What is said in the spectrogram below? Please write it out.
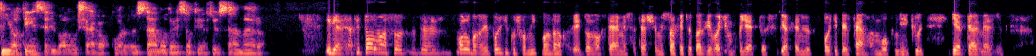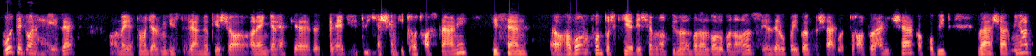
Mi a tényszerű valóság akkor számodra és szakértő számára? Igen, hát itt arról van szó, valóban, hogy a politikusok mit mondanak, az egy dolog természetesen, mi szakértők azért vagyunk, hogy ettől függetlenül politikai felhangok nélkül értelmezzük. Volt egy olyan helyzet, amelyet a magyar miniszterelnök és a, a lengyelek együtt ügyesen ki tudott használni, hiszen ha van fontos kérdés ebben a pillanatban, az valóban az, hogy az európai gazdaságot talpra állítsák a Covid válság miatt,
